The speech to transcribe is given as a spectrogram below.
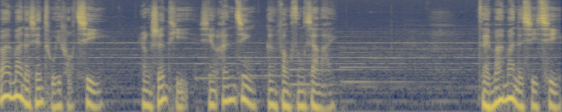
慢慢的先吐一口气，让身体先安静跟放松下来，再慢慢的吸气，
